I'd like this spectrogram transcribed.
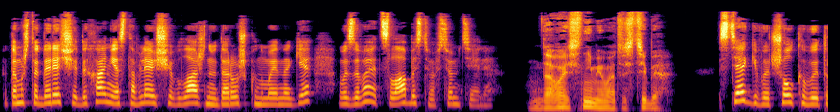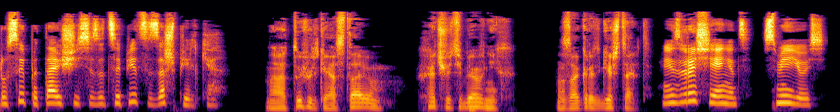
потому что горячее дыхание, оставляющее влажную дорожку на моей ноге, вызывает слабость во всем теле. Давай снимем это с тебя. Стягивает шелковые трусы, пытающиеся зацепиться за шпильки. А туфельки оставим. Хочу тебя в них. Закрыть гештальт. Извращенец. Смеюсь.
